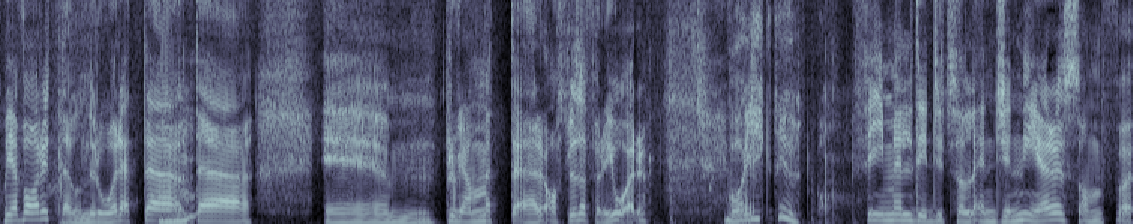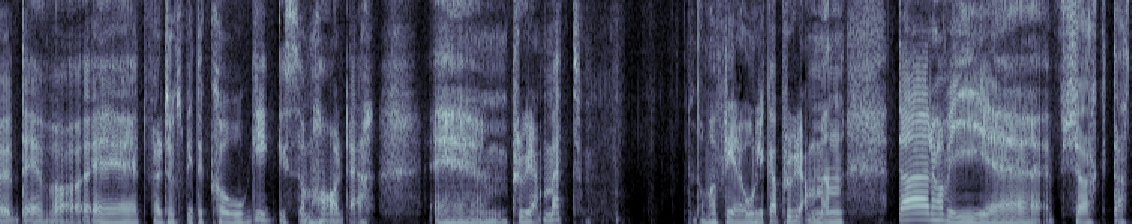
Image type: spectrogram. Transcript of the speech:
vi har varit där under året. Det, mm. det eh, programmet är avslutat för i år. Vad gick det ut på? Female Digital Engineer, som för, det var ett företag som heter Cogig som har det eh, programmet. De har flera olika program, men där har vi eh, försökt att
